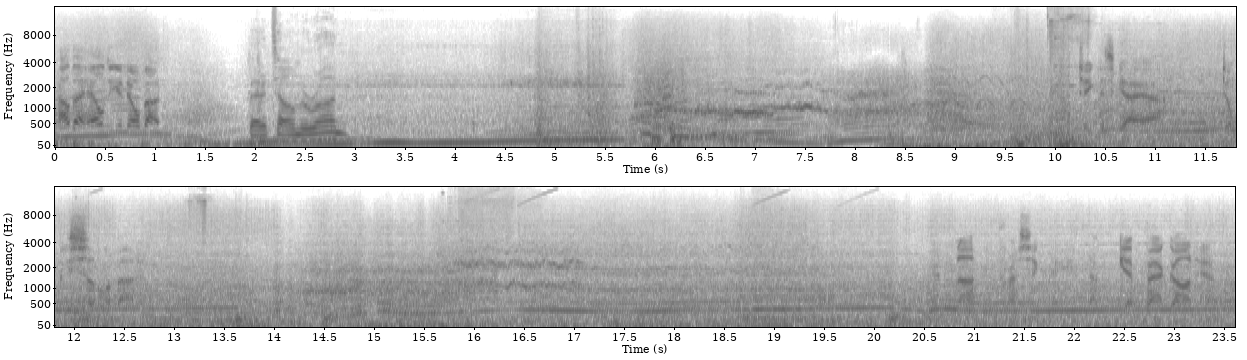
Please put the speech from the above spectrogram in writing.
How the hell do you know about... Better tell him to run. Take this guy out. Don't be subtle about it. You're not impressing me. Now get back on him.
